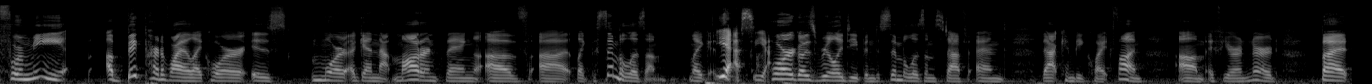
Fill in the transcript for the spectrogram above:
for me a big part of why i like horror is more again that modern thing of uh, like the symbolism like Yes, yeah. horror goes really deep into symbolism stuff and that can be quite fun um, if you're a nerd but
